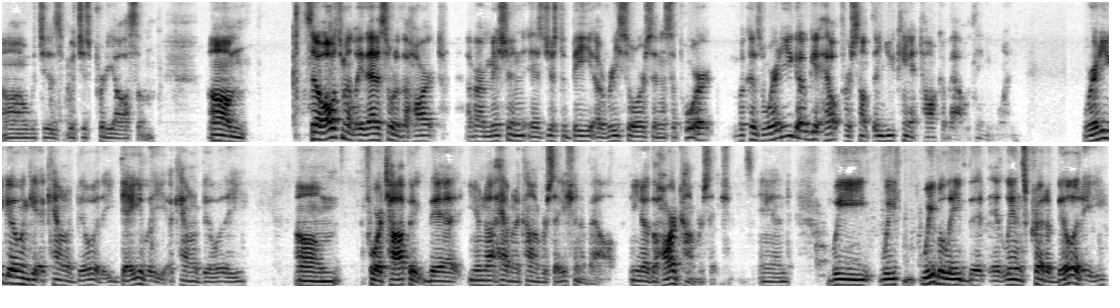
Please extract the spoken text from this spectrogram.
uh, which is which is pretty awesome. Um, so ultimately, that is sort of the heart of our mission is just to be a resource and a support. Because where do you go get help for something you can't talk about with anyone? Where do you go and get accountability, daily accountability, um, for a topic that you're not having a conversation about? You know, the hard conversations. And we we we believe that it lends credibility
